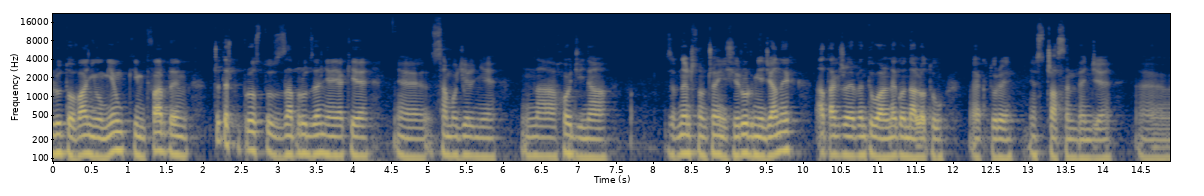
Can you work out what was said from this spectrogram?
lutowaniu miękkim, twardym, czy też po prostu z zabrudzenia, jakie e, samodzielnie nachodzi na zewnętrzną część rur miedzianych, a także ewentualnego nalotu, e, który z czasem będzie e,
